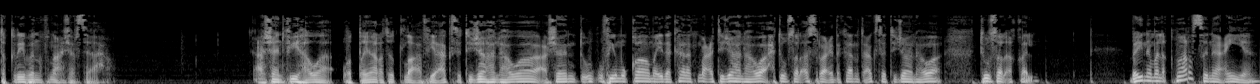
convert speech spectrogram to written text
تقريبا 12 ساعة. عشان في هواء والطيارة تطلع في عكس اتجاه الهواء عشان وفي مقاومة إذا كانت مع اتجاه الهواء حتوصل أسرع إذا كانت عكس اتجاه الهواء توصل أقل. بينما الأقمار الصناعية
